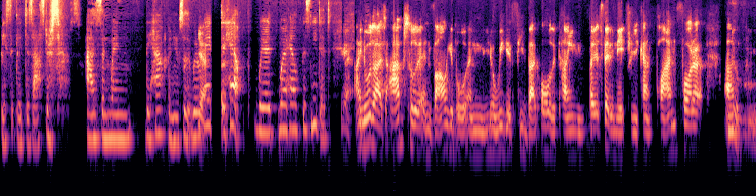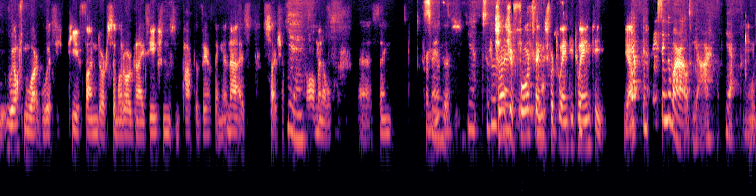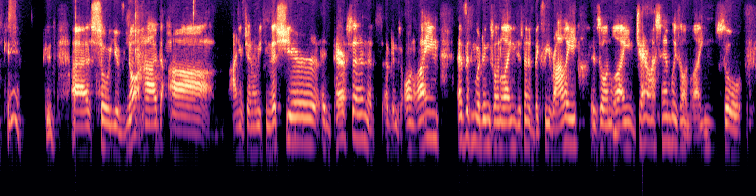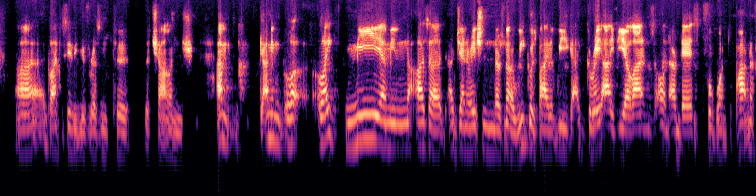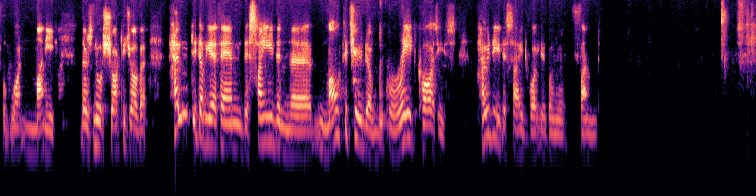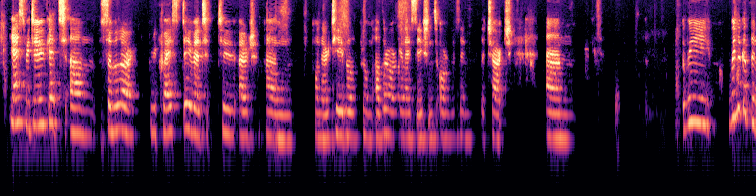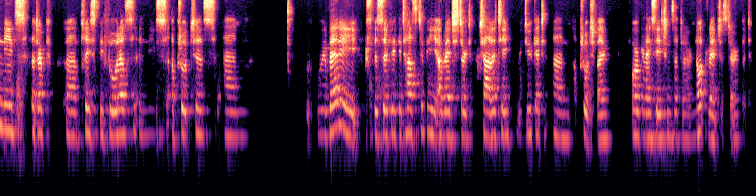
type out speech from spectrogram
basically disasters as and when they happen, you know, so that we're yeah. ready to help where where help is needed. Yeah, I know that's absolutely invaluable, and you know we get feedback all the time. By its very nature, you can't plan for it. Um, no. We often work with Tearfund or similar organisations, and part of their thing, and that is such a yeah. phenomenal uh, thing. Tremendous. So, yeah. So, so that's your four things for 2020. Yeah. Yep, embracing the world, we are. Yeah. Okay, good. Uh, so you've not had a annual general meeting this year in person. It's everything's online. Everything we're doing is online. Just now, the Big Free Rally is online. General Assembly is online. So uh, glad to see that you've risen to the challenge. Um, I mean, like me, I mean, as a, a, generation, there's not a week goes by that we get a great idea lands on our desk. Folk want to partner, folk want money. There's no shortage of it. How do WFM decide in the multitude of great causes? How do you decide what you're going to fund? Yes, we do get um, similar requests, David, to our um, on our table from other organisations or within the church. Um, we we look at the needs that are uh, placed before us in these approaches. Um, we're very specific. It has to be a registered charity. We do get um, approached by organisations that are not registered, but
